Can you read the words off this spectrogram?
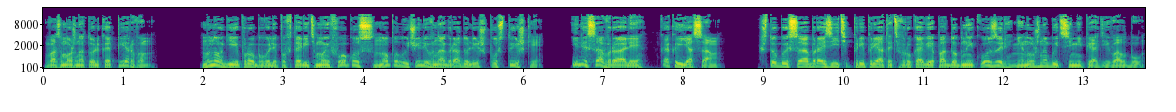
возможно, только первым. Многие пробовали повторить мой фокус, но получили в награду лишь пустышки. Или соврали, как и я сам. Чтобы сообразить припрятать в рукаве подобный козырь, не нужно быть семипядей во лбу.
